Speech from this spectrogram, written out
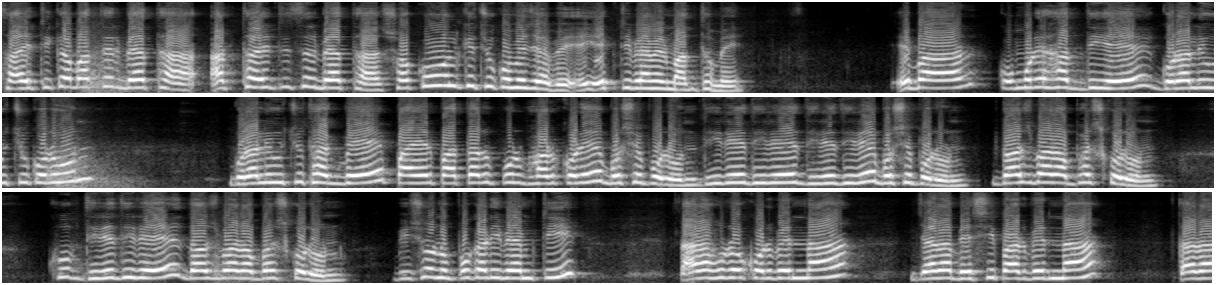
সাইটিকা বাতের ব্যথা, আর্থারাইটিসের ব্যথা, সকল কিছু কমে যাবে এই একটি ব্যায়ামের মাধ্যমে। এবার কোমরে হাত দিয়ে গোড়ালি উঁচু করুন। গোড়ালি উঁচু থাকবে, পায়ের পাতার উপর ভর করে বসে পড়ুন, ধীরে ধীরে ধীরে ধীরে বসে পড়ুন, দশ বার অভ্যাস করুন, খুব ধীরে ধীরে দশ বার অভ্যাস করুন। ভীষণ উপকারী ব্যায়ামটি, তাড়াহুড়ো করবেন না, যারা বেশি পারবেন না, তারা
